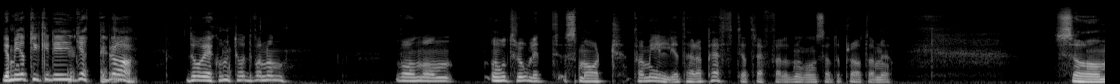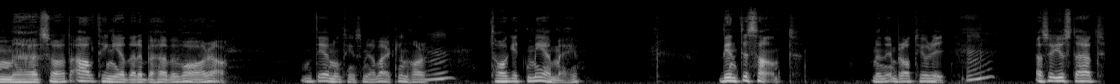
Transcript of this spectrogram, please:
Ja men jag tycker det är jättebra. Då, jag kommer inte ihåg, det var någon, var någon otroligt smart familjeterapeut jag träffade någon gång satt och pratade med. Som eh, sa att allting är där det behöver vara. Det är någonting som jag verkligen har tagit med mig. Det är inte sant. Men det är en bra teori. Mm. Alltså just det här att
